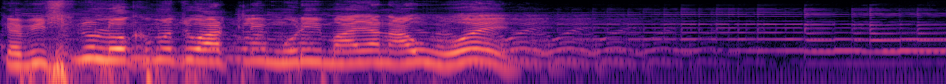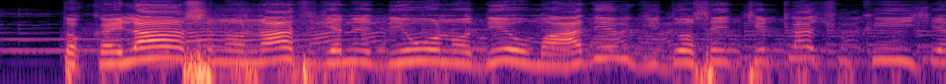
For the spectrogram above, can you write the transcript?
કે વિષ્ણુ લોકમાં જો આટલી મૂડી માયાને આવું હોય તો કૈલાસનો નાથ જેને દેવોનો દેવ મહાદેવ કીધો છે, કેટલા સુખી છે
